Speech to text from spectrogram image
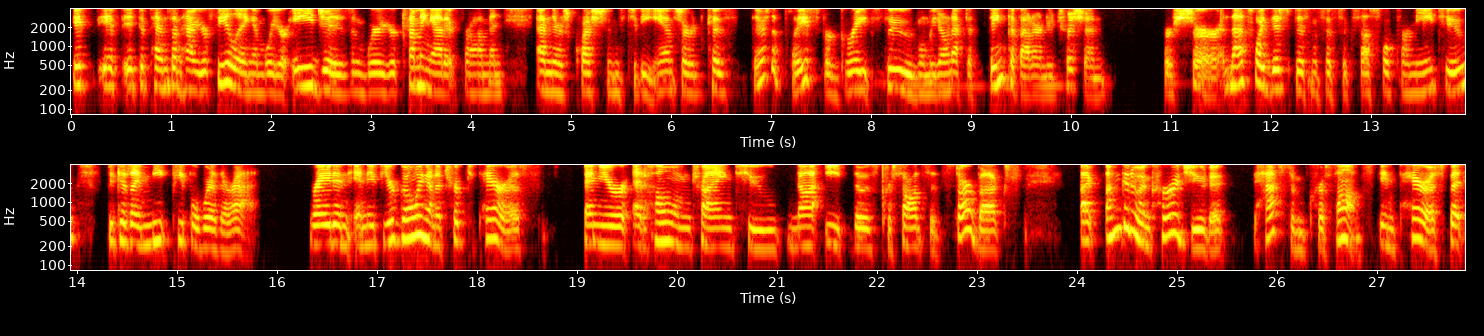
if, if it depends on how you're feeling and where your age is and where you're coming at it from and and there's questions to be answered because there's a place for great food when we don't have to think about our nutrition for sure. And that's why this business is successful for me too because i meet people where they're at right? And and if you're going on a trip to paris and you're at home trying to not eat those croissants at starbucks I, i'm going to encourage you to have some croissants in paris but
